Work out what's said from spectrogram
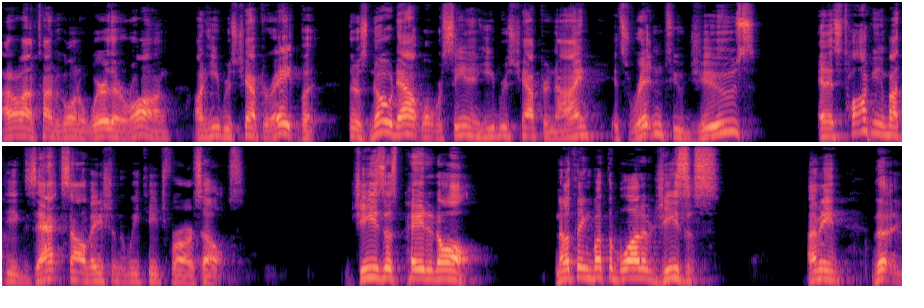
I don't have time to go into where they're wrong on Hebrews chapter 8, but there's no doubt what we're seeing in Hebrews chapter 9. It's written to Jews, and it's talking about the exact salvation that we teach for ourselves. Jesus paid it all. Nothing but the blood of Jesus. I mean, the,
